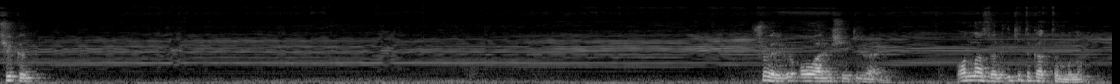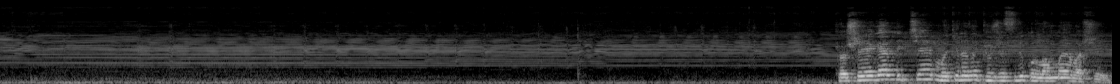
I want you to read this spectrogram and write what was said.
çıkın. Şöyle bir oval bir şekil verdim. Ondan sonra iki tık attım bunu. Köşeye geldikçe makinenin köşesini kullanmaya başlayın.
